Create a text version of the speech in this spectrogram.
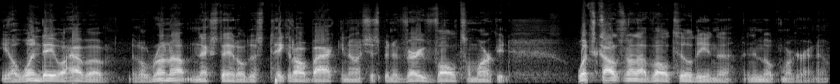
you know, one day we'll have a it'll run up, next day it'll just take it all back. You know, it's just been a very volatile market. What's causing all that volatility in the in the milk market right now?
